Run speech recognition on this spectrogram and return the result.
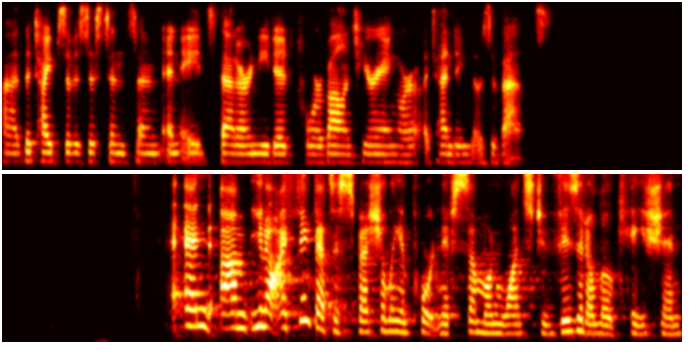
uh, the types of assistance and, and aids that are needed for volunteering or attending those events. And, um, you know, I think that's especially important if someone wants to visit a location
